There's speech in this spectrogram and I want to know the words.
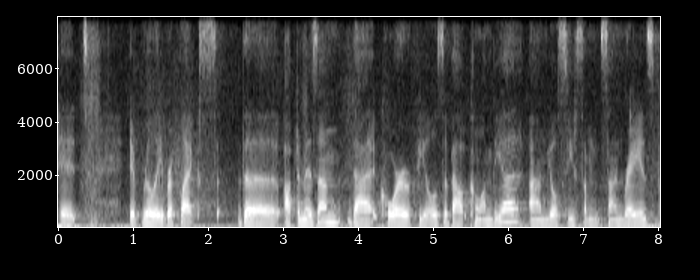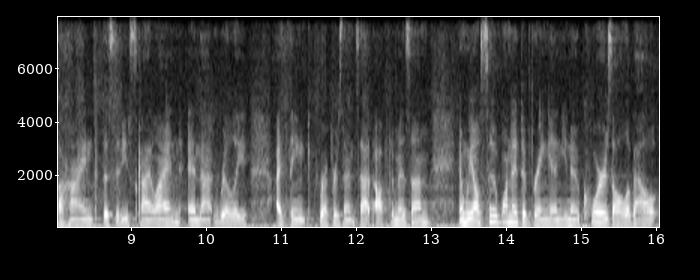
it it really reflects the optimism that CORE feels about Columbia. Um, you'll see some sun rays behind the city skyline, and that really, I think, represents that optimism. And we also wanted to bring in, you know, CORE is all about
